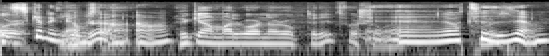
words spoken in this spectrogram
var- älskade Glämsta. Ja. Hur gammal var du när du åkte dit första gången? Eh, Jag var tio.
